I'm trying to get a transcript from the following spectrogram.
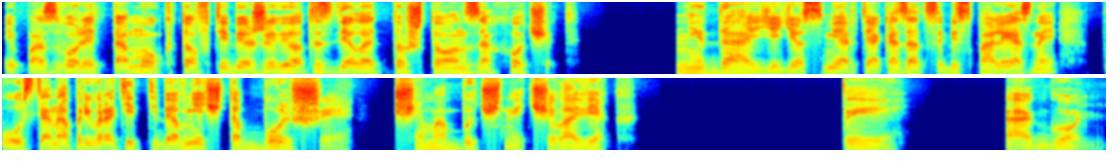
и позволить тому, кто в тебе живет, сделать то, что он захочет. Не дай ее смерти оказаться бесполезной, пусть она превратит тебя в нечто большее, чем обычный человек. Ты — огонь.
